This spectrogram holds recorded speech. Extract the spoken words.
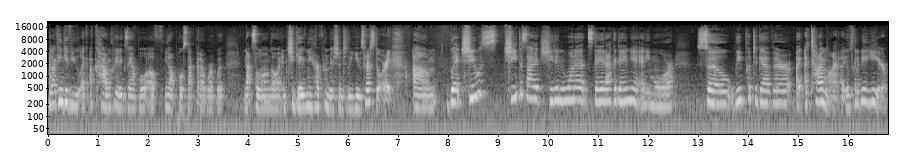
And I can give you like a concrete example of you know a postdoc that I work with not so long ago, and she gave me her permission to use her story. Um, but she was she decided she didn't want to stay in academia anymore, so we put together a, a timeline. It was going to be a year,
